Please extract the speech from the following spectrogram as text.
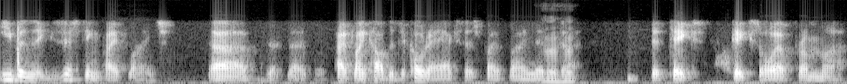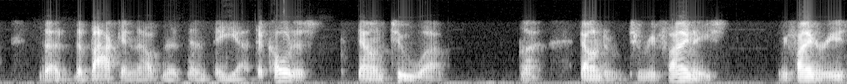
even existing pipelines uh, the, the pipeline called the Dakota Access Pipeline that mm-hmm. uh, that takes takes oil from uh, the the Bakken out in the, in the uh, Dakotas down to uh, uh, down to, to refineries refineries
